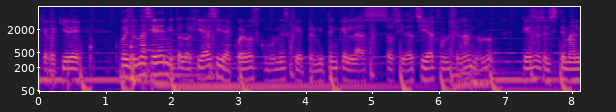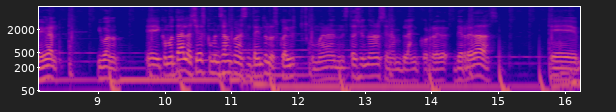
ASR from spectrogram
que requiere pues de una serie de mitologías y de acuerdos comunes que permiten que la sociedad siga funcionando, ¿no? Que ese es el sistema legal. Y bueno, eh, como tal, las ciudades comenzaron con asentamientos los cuales, pues como eran estacionarios, eran blancos de redadas. Eh,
